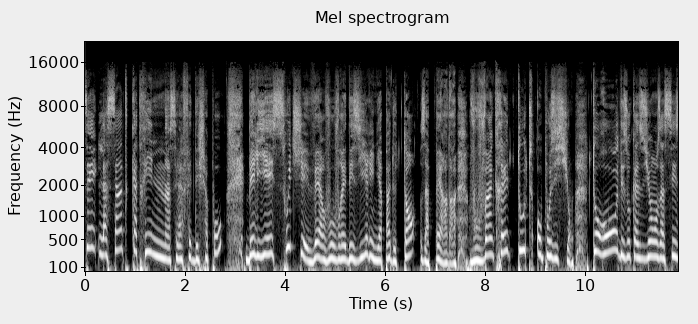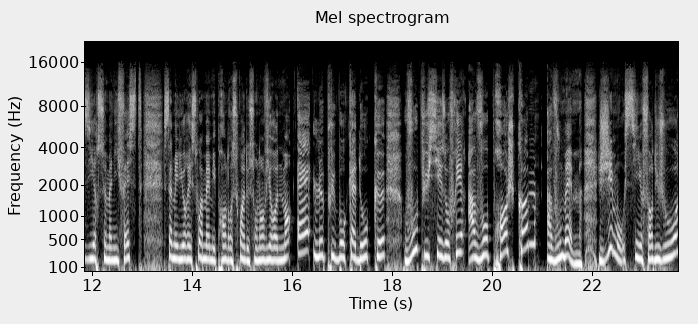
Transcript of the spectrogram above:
c'est la Sainte Catherine, c'est la fête des chapeaux. Bélier, switchez vers vos vrais désirs, il n'y a pas de temps à perdre. Vous vaincrez toute opposition. Taureau, des occasions à saisir se manifestent. S'améliorer soi-même et prendre soin de son environnement le plus beau cadeau que vous puissiez offrir à vos proches comme à vous-même. Gémeaux, signe fort du jour,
